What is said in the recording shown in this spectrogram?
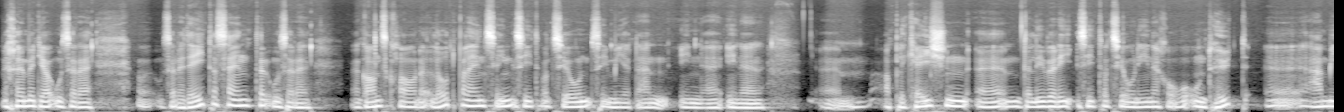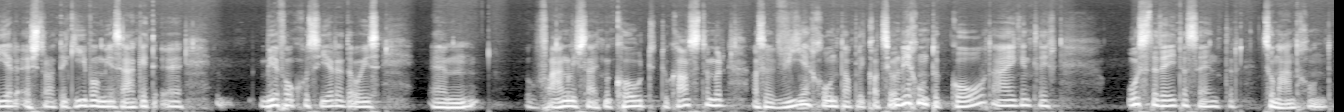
wir kommen ja aus einer, aus einer Data Center, aus einer ganz klaren Load Balancing Situation, sind wir dann in, äh, in eine ähm, Application ähm, Delivery Situation hineingekommen. Und heute äh, haben wir eine Strategie, wo wir sagen, äh, wir fokussieren uns ähm, auf Englisch sagt man Code to Customer, also wie kommt die Applikation, wie kommt der Code eigentlich aus dem Datacenter zum Endkunden.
